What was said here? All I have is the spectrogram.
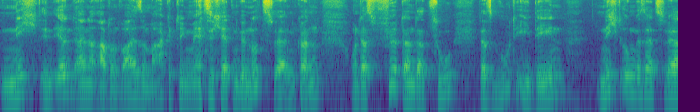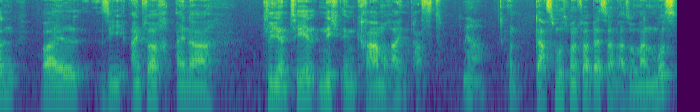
nicht in irgendeiner Art und Weise marketingmäßig hätten genutzt werden können. Und das führt dann dazu, dass gute Ideen nicht umgesetzt werden, weil sie einfach einer Klientel nicht in Kram reinpasst. Ja. Und das muss man verbessern. Also man muss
